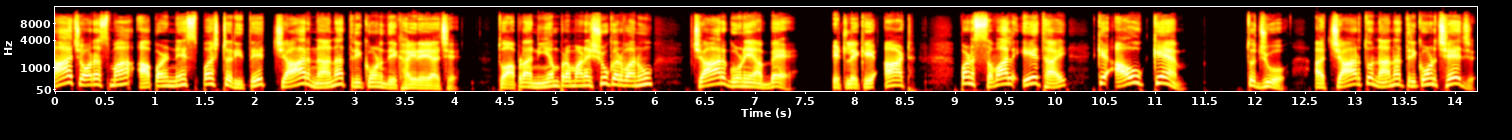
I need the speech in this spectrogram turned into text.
આ ચોરસમાં આપણને સ્પષ્ટ રીતે ચાર નાના ત્રિકોણ દેખાઈ રહ્યા છે. તો આપણા નિયમ પ્રમાણે શું કરવાનું? ચાર ગુણ્યા બે, એટલે કે આઠ. પણ સવાલ એ થાય કે આવું કેમ? તો જુઓ, આ ચાર તો નાના ત્રિકોણ છે જ,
